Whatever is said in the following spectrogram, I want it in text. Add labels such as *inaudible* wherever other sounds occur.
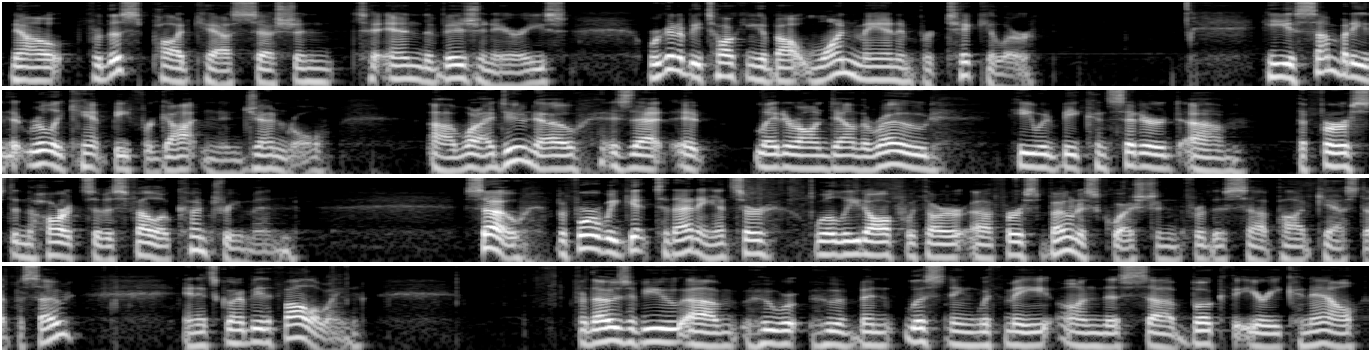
Now, for this podcast session to end the visionaries, we're going to be talking about one man in particular he is somebody that really can't be forgotten in general. Uh, what I do know is that it later on down the road, he would be considered um, the first in the hearts of his fellow countrymen. So, before we get to that answer, we'll lead off with our uh, first bonus question for this uh, podcast episode, and it's going to be the following. For those of you um, who who have been listening with me on this uh, book, The Erie Canal,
